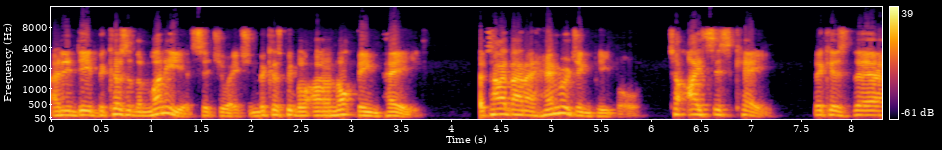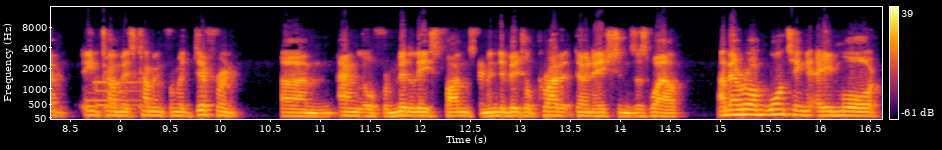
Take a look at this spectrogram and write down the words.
And indeed, because of the money situation, because people are not being paid, the Taliban are hemorrhaging people to ISIS K because their income is coming from a different um, angle from Middle East funds, from individual private donations as well. And they're wanting a more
